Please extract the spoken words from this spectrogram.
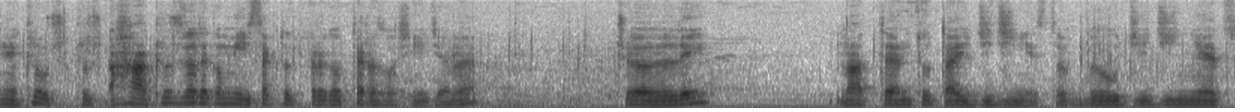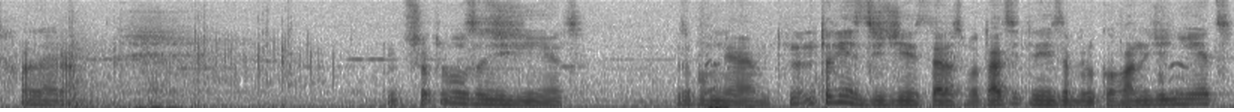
Nie, klucz, klucz. Aha, klucz do tego miejsca, do którego teraz właśnie idziemy. Czyli na ten tutaj dziedziniec. To był dziedziniec cholera. Co to był za dziedziniec? Zapomniałem. To, to nie jest dziedziniec transportacji, to nie jest zablokowany dziedziniec.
